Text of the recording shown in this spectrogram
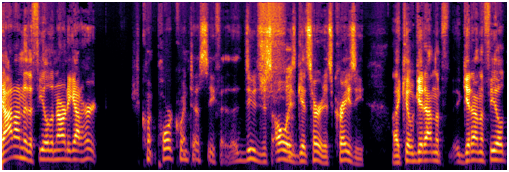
got onto the field and already got hurt. Poor Quintez Cephus. The dude just always gets hurt. It's crazy. Like he'll get on the get on the field,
